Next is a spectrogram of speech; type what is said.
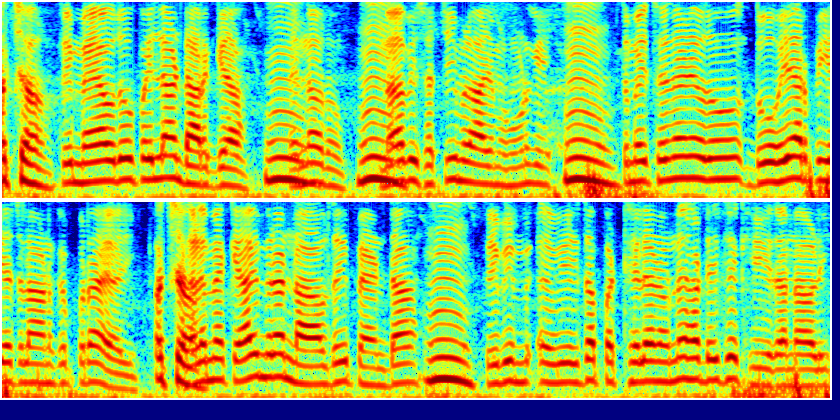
ਅੱਛਾ। ਤੇ ਮੈਂ ਉਦੋਂ ਪਹਿਲਾਂ ਡਰ ਗਿਆ। ਇਹਨਾਂ ਤੋਂ। ਮੈਂ ਵੀ ਸੱਚੀ ਮੁਲਾਜ਼ਮ ਹੋਣਗੇ। ਤੇ ਮੈਥੇ ਇਹਨਾਂ ਨੇ ਉਦੋਂ 2000 ਰੁਪਇਆ ਚਲਾਨ ਭਰਾਇਆ ਜੀ। ਨਾਲੇ ਮੈਂ ਕਿਹਾ ਵੀ ਮੇਰਾ ਨਾਲ ਦਾ ਹੀ ਪਿੰਡ ਆ ਤੇ ਵੀ ਵੀ ਤਾਂ ਪੱਠੇ ਲੈਣ ਆਉਂਦੇ ਸਾਡੇ ਇੱਥੇ ਖੇਤ ਆ ਨਾਲ ਹੀ।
